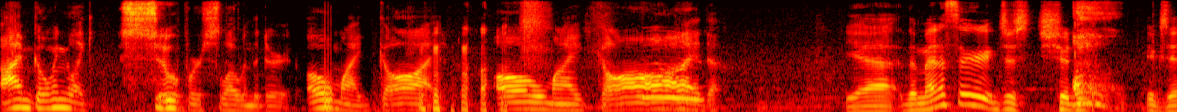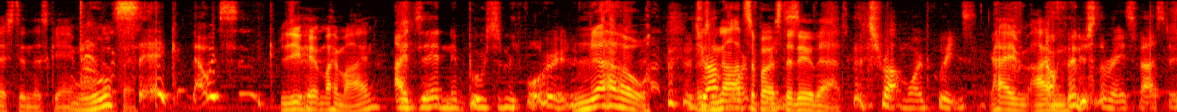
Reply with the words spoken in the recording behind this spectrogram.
I'm going like super slow in the dirt. Oh my god. oh my god. Yeah, the Menacer just shouldn't exist in this game. I Ooh. Sick. That was sick. Did you hit my mine? I did, and it boosted me forward. No, it's not more, supposed please. to do that. Drop more, please. I'm, I'll I'm, finish the race faster.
